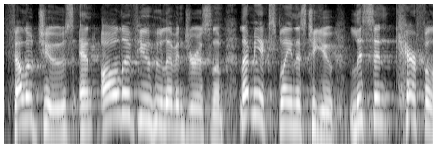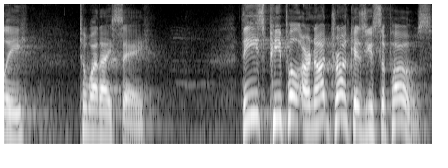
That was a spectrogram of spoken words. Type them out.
Fellow Jews, and all of you who live in Jerusalem, let me explain this to you. Listen carefully to what I say. These people are not drunk as you suppose.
